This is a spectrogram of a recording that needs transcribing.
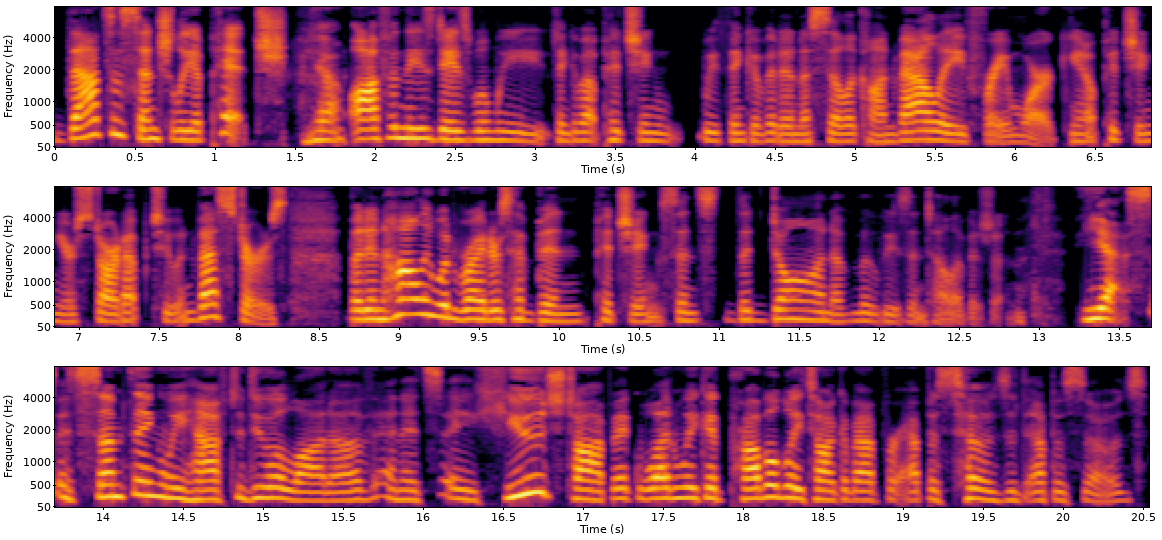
That's essentially a pitch. Yeah. Often these days, when we think about pitching, we think of it in a Silicon Valley framework, you know, pitching your startup to investors. But in Hollywood, writers have been pitching since the dawn of movies and television. Yes, it's something we have to do a lot of, and it's a huge topic, one we could probably talk about for episodes and episodes.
